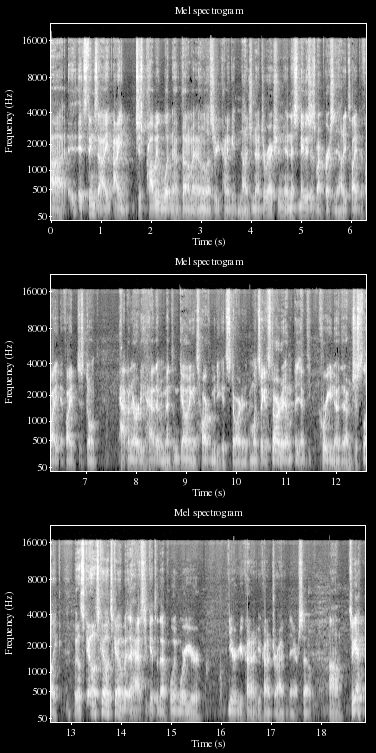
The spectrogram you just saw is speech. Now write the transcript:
Uh, it's things that I, I, just probably wouldn't have done on my own unless you kind of get nudged in that direction. And this maybe it's just my personality type. If I if I just don't happen to already have that momentum going, it's hard for me to get started. And once I get started, I'm, Corey, you know that I'm just like, let's go, let's go, let's go. But it has to get to that point where you're you're you're kind of you're kind of driving there. So um, so yeah,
